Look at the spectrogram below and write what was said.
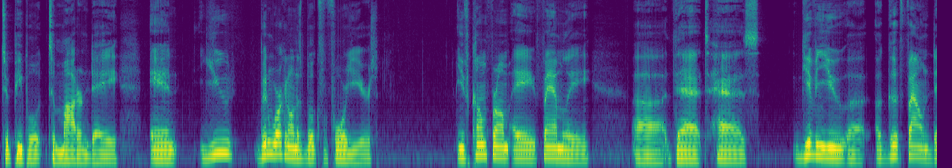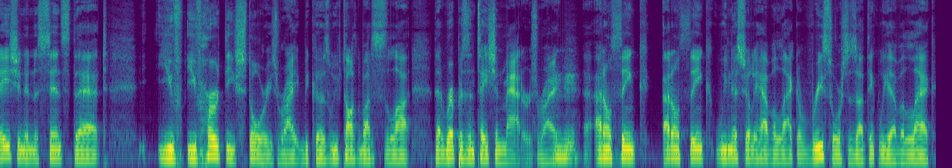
to people to modern day. And you've been working on this book for four years you've come from a family uh, that has given you uh, a good foundation in the sense that you've you've heard these stories, right? Because we've talked about this a lot. That representation matters, right? Mm-hmm. I don't think I don't think we necessarily have a lack of resources. I think we have a lack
